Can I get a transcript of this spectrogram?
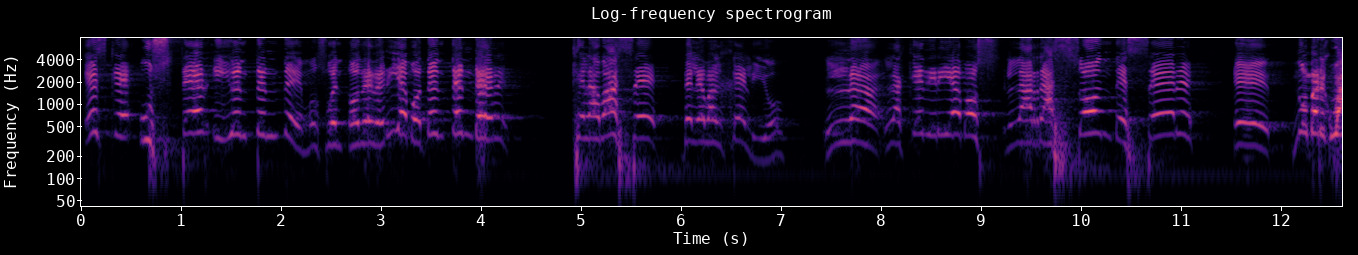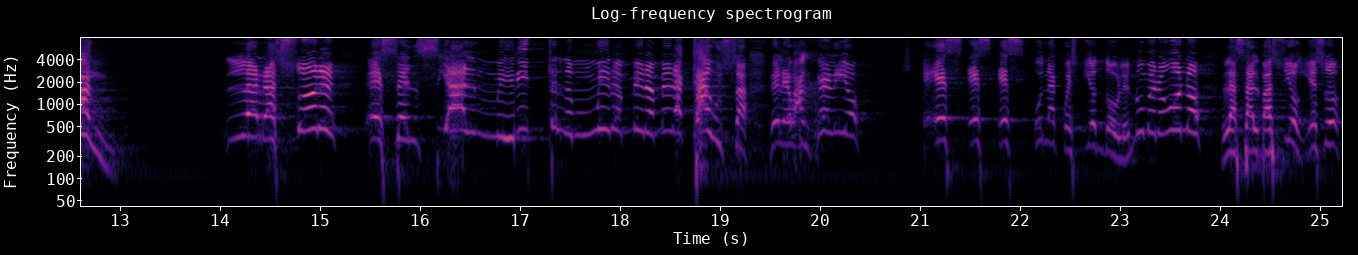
es que usted y yo entendemos, o, deberíamos de entender, que la base del Evangelio, la, la que diríamos la razón de ser eh, número uno, la razón esencial, mirita, mira, mira, mira, causa del Evangelio es, es, es, una cuestión doble. Número uno, la salvación. Y eso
